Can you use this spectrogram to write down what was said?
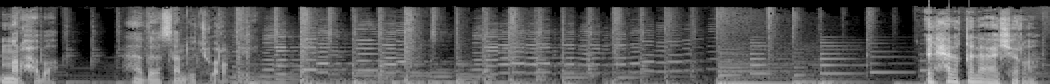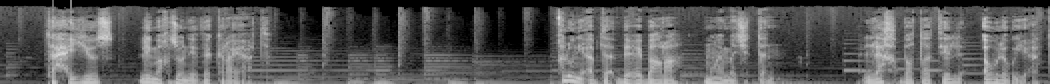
مرحبا هذا ساندويتش ورقي. الحلقة العاشرة. تحيز لمخزون الذكريات. خلوني أبدأ بعبارة مهمة جدا. لخبطة الأولويات.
